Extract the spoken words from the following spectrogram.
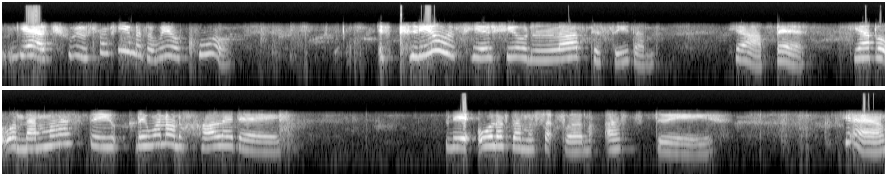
Yeah, true. Some humans are real cool. If Cleo was here, she would love to see them. Yeah, bet. Yeah, but remember, they they went on holiday. They, all of them except for us three. Yeah.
